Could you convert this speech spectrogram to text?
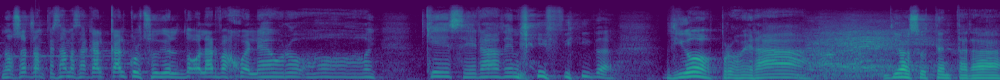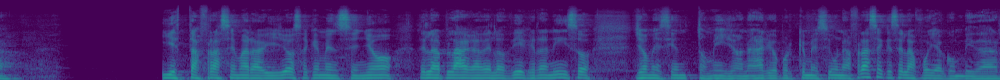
Nosotros empezamos a sacar cálculo, subió el dólar, bajó el euro. Ay, ¿Qué será de mi vida? Dios proveerá. Dios sustentará. Y esta frase maravillosa que me enseñó de la plaga de los diez granizos, yo me siento millonario porque me sé una frase que se las voy a convidar.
